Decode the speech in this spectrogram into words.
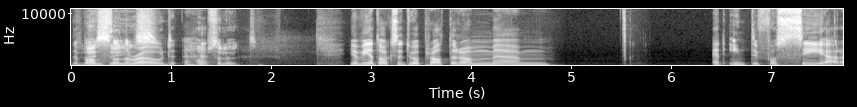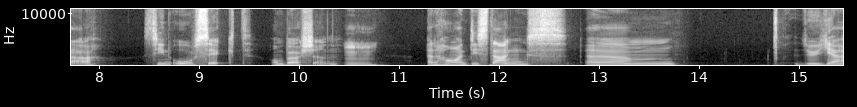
the bumps on the Precis. road. Absolut. Jag vet också att du har pratat om ehm, att inte forcera sin åsikt om börsen. Mm. Att ha en distans. Ehm, du, ja,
